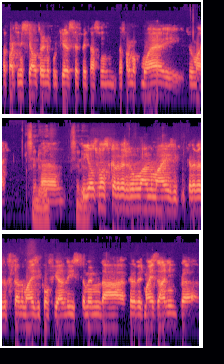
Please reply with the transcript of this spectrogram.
a parte inicial do treino, porquê de ser feita assim, da forma como é e tudo mais. Sem dúvida. Uh, Sem dúvida. E eles vão-se cada vez revelando mais e cada vez apostando mais e confiando, e isso também me dá cada vez mais ânimo para,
